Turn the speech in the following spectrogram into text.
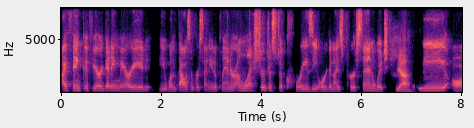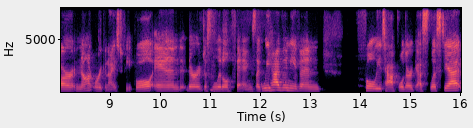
I think if you're getting married, you 1000% need a planner, unless you're just a crazy organized person, which Yeah. we are not organized people. And there are just little things like we haven't even fully tackled our guest list yet.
